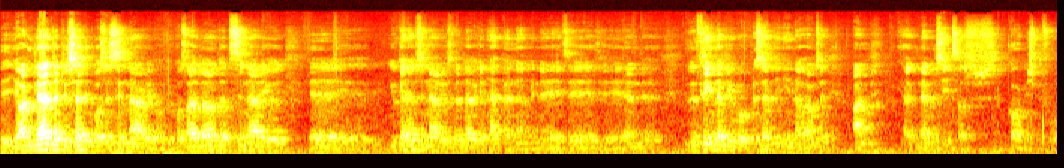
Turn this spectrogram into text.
uh, I'm glad that you said it was a scenario because I learned that scenario. Uh, you can have scenarios that never can happen. I mean, uh, it's, uh, it's uh, and the thing that you were presenting in, I'm saying, I'm, I've never seen such garbage before.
